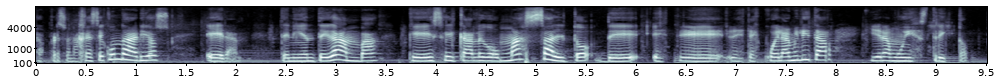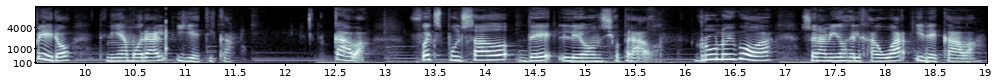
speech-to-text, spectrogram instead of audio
Los personajes secundarios eran Teniente Gamba, que es el cargo más alto de, este, de esta escuela militar y era muy estricto, pero tenía moral y ética. Cava fue expulsado de Leoncio Prado. Rulo y Boa son amigos del jaguar y de Cava.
